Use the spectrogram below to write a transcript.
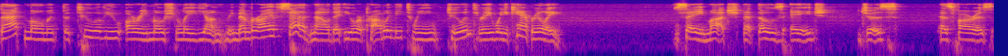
that moment, the two of you are emotionally young. Remember, I have said now that you are probably between two and three, where you can't really say much at those ages as far as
